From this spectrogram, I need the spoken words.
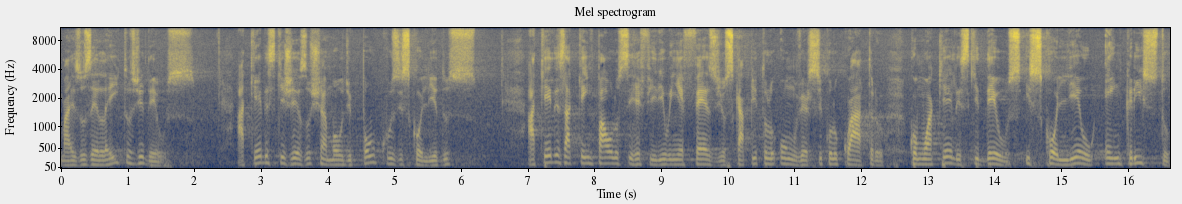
Mas os eleitos de Deus, aqueles que Jesus chamou de poucos escolhidos, aqueles a quem Paulo se referiu em Efésios capítulo 1, versículo 4, como aqueles que Deus escolheu em Cristo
